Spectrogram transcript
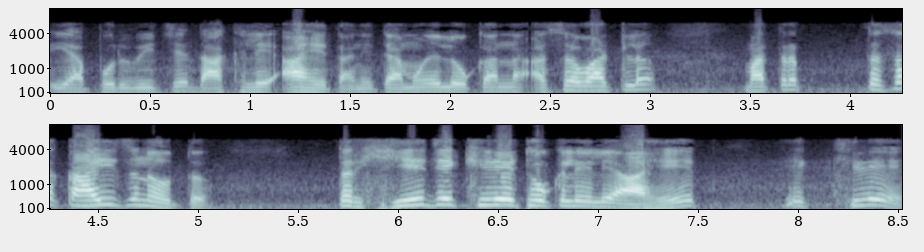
यापूर्वीचे दाखले आहेत. आणि त्यामुळे लोकांना असं वाटलं मात्र तसं काहीच नव्हतं. तर हे जे खिळे ठोकलेले आहेत हे खिळे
